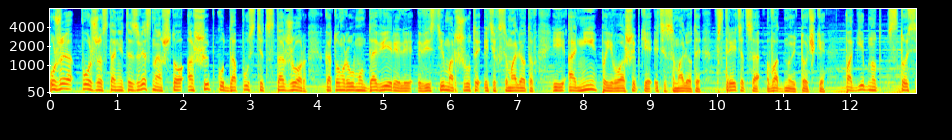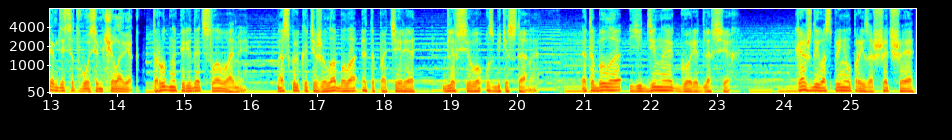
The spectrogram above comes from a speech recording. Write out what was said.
Уже позже станет известно, что ошибку допустит стажер, которому доверили вести маршруты этих самолетов. И они, по его ошибке, эти самолеты, встретятся в одной точке. Погибнут 178 человек. Трудно передать словами, насколько тяжела была эта потеря для всего Узбекистана. Это было единое горе для всех. Каждый воспринял произошедшее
